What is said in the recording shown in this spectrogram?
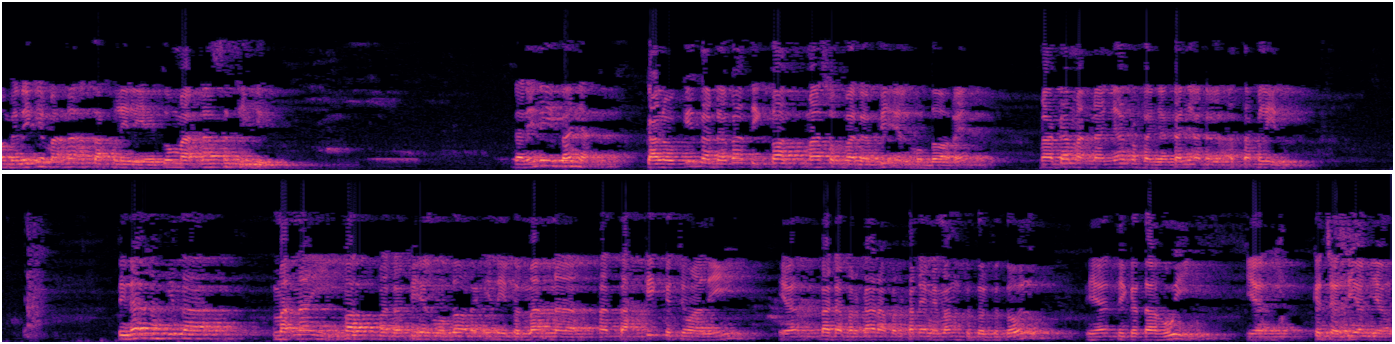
memiliki makna taklil yaitu makna sedikit. Dan ini banyak. Kalau kita dapat tikot masuk pada fi'il mudhari, maka maknanya kebanyakannya adalah at-taklil. Tidaklah kita maknai qad pada fi'il mudhari ini bermakna at-tahqiq kecuali ya pada perkara-perkara yang memang betul-betul ya diketahui ya kejadian yang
